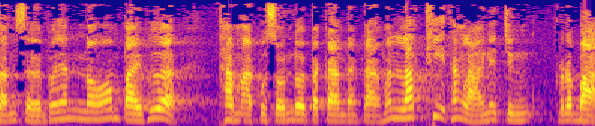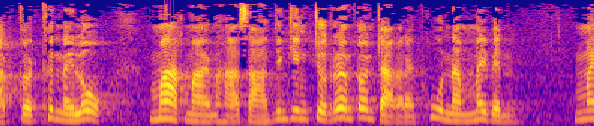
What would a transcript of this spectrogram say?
สรรเสริญ เพราะฉะนั้นน้อมไปเพื่อทำอกุศลโดยประการต่างๆมันลัทธิทั้งหลายเนี่ยจึงระบาดเกิดขึ้นในโลกมากมายมหาศาล จริง ๆ จุดเริ่มต้นจากอะไร ผู้นำไม่เป็นไม่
